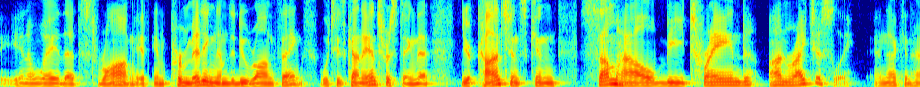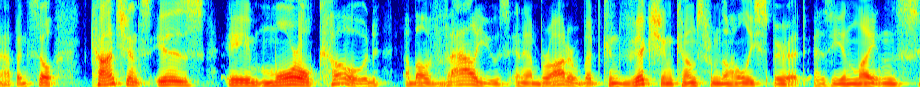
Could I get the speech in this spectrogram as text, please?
in a way that's wrong, in permitting them to do wrong things, which is kind of interesting that your conscience can somehow be trained unrighteously, and that can happen. So, conscience is a moral code about values and a broader, but conviction comes from the Holy Spirit as He enlightens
